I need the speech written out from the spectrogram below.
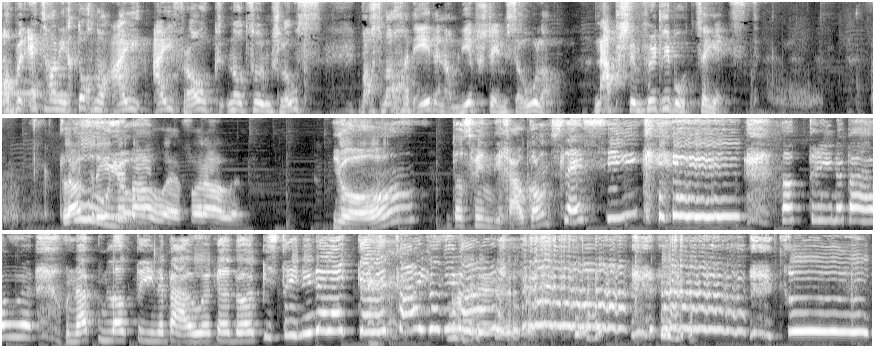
Aber jetzt habe ich doch noch eine, eine Frage noch zum Schluss. Was macht ihr denn am liebsten im Sola? Nebst dem Viertelputzen jetzt. Die Latrine Oh, ja. bauen, vor allem. Ja, das finde ich auch ganz lässig. Latrine bauen. Und neben dem Latrine bauen geht noch etwas drin hineinlegen, wenn du weißt, was ich meine. cool.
